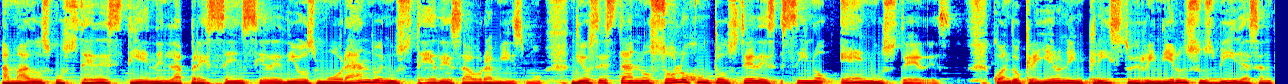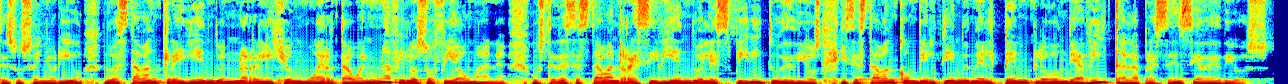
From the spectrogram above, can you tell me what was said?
Amados, ustedes tienen la presencia de Dios morando en ustedes ahora mismo. Dios está no solo junto a ustedes, sino en ustedes. Cuando creyeron en Cristo y rindieron sus vidas ante su señorío, no estaban creyendo en una religión muerta o en una filosofía humana. Ustedes estaban recibiendo el Espíritu de Dios y se estaban convirtiendo en el templo donde habita la presencia de Dios.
